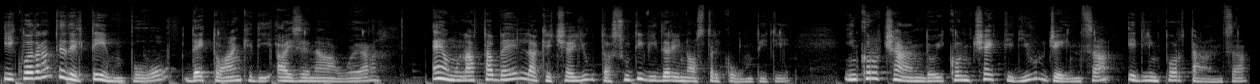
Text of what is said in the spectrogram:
Il quadrante del tempo, detto anche di Eisenhower, è una tabella che ci aiuta a suddividere i nostri compiti, incrociando i concetti di urgenza e di importanza.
